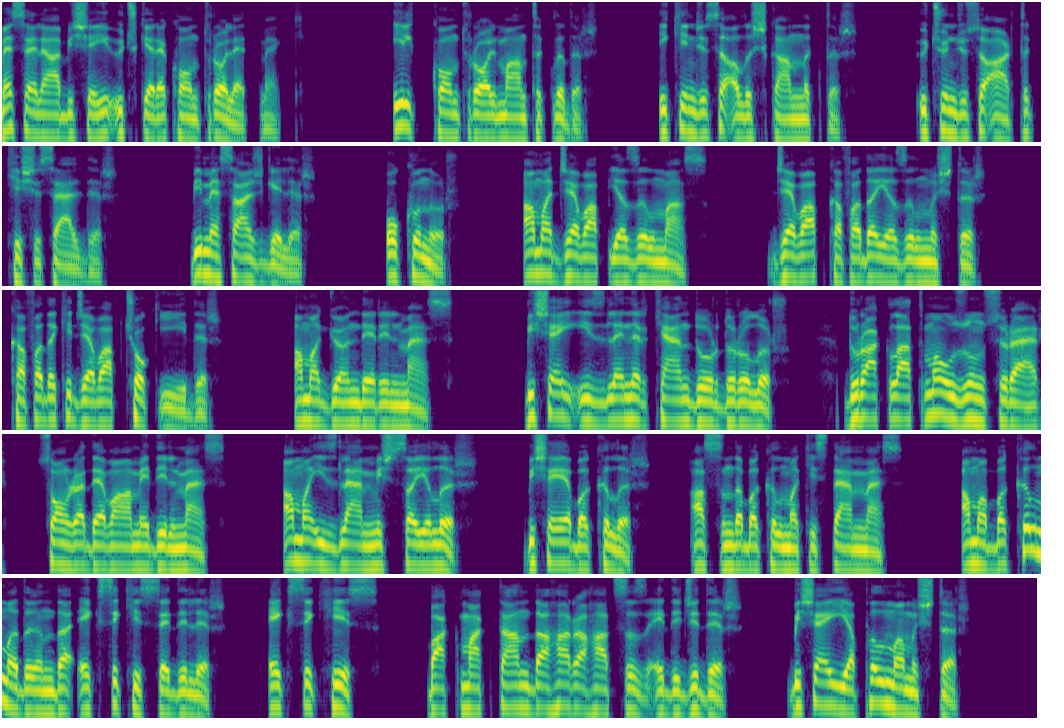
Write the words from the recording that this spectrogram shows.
Mesela bir şeyi üç kere kontrol etmek. İlk kontrol mantıklıdır. İkincisi alışkanlıktır. Üçüncüsü artık kişiseldir. Bir mesaj gelir. Okunur. Ama cevap yazılmaz. Cevap kafada yazılmıştır. Kafadaki cevap çok iyidir. Ama gönderilmez. Bir şey izlenirken durdurulur. Duraklatma uzun sürer, sonra devam edilmez. Ama izlenmiş sayılır. Bir şeye bakılır. Aslında bakılmak istenmez. Ama bakılmadığında eksik hissedilir. Eksik his, bakmaktan daha rahatsız edicidir. Bir şey yapılmamıştır.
